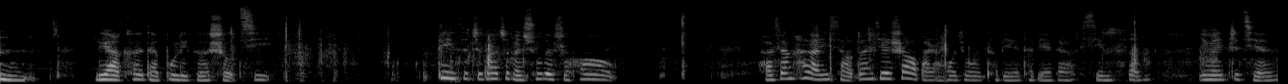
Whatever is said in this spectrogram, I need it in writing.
嗯，里尔克的《布里格手记》。第一次知道这本书的时候，好像看了一小段介绍吧，然后就特别特别的兴奋，因为之前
